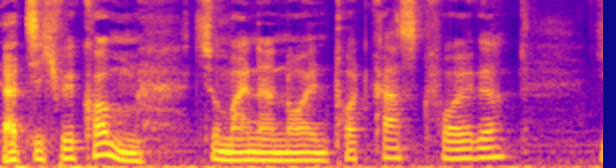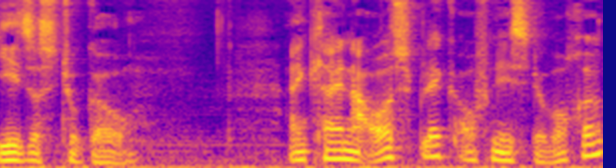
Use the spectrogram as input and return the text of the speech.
Herzlich willkommen zu meiner neuen Podcast-Folge Jesus to Go. Ein kleiner Ausblick auf nächste Woche.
